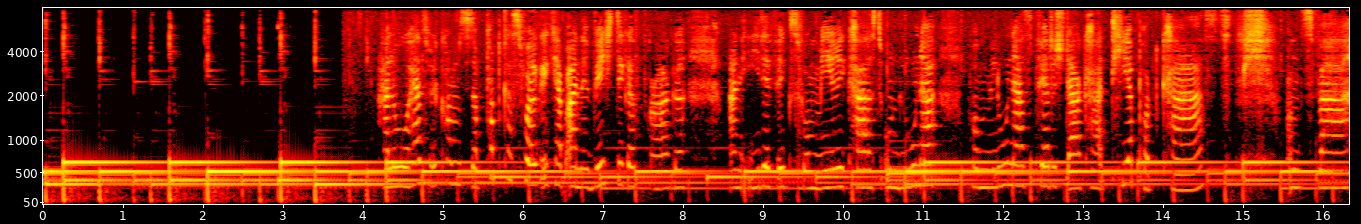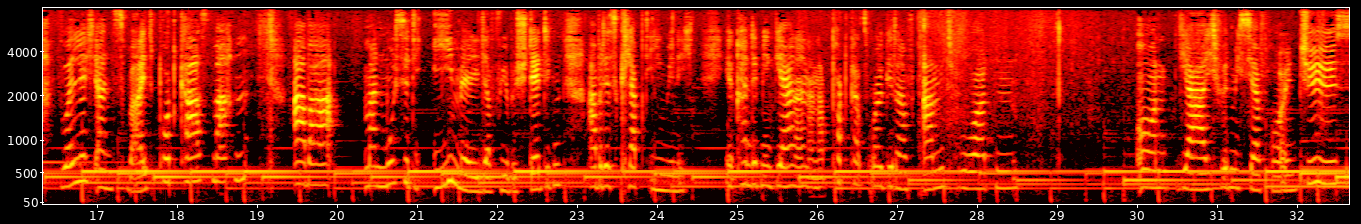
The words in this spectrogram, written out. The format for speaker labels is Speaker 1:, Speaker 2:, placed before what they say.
Speaker 1: Hallo, herzlich willkommen zu dieser Podcast-Folge. Ich habe eine wichtige Frage an Idefix vom Mericast und Luna vom Lunas Pferdestarker Tier-Podcast. Und zwar will ich einen zweiten Podcast machen, aber man muss ja die E-Mail dafür bestätigen, aber das klappt irgendwie nicht. Ihr könntet mir gerne in einer Podcast-Folge darauf antworten. Ja, ich würde mich sehr freuen. Tschüss.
